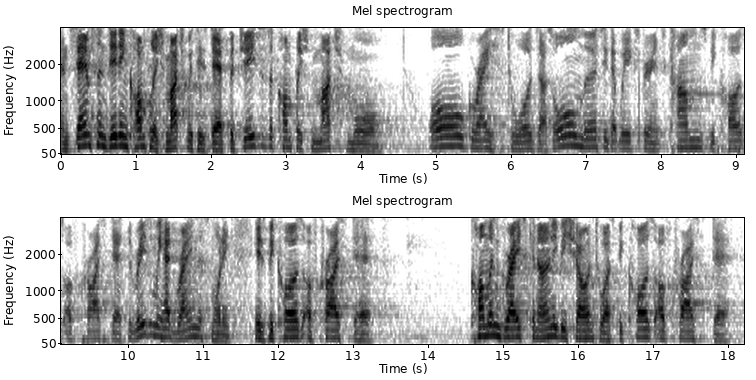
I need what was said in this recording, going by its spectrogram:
And Samson did accomplish much with his death, but Jesus accomplished much more. All grace towards us, all mercy that we experience comes because of Christ's death. The reason we had rain this morning is because of Christ's death. Common grace can only be shown to us because of Christ's death.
